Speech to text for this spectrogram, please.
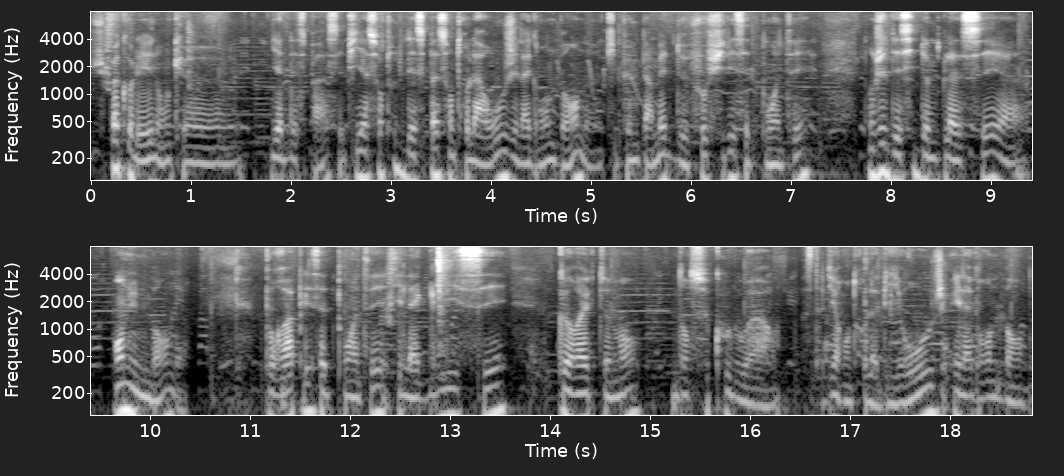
Je suis pas collé, donc euh, il y a de l'espace. Et puis il y a surtout de l'espace entre la rouge et la grande bande qui peut me permettre de faufiler cette pointée. Donc je décide de me placer euh, en une bande pour rappeler cette pointée et la glisser correctement dans ce couloir. C'est-à-dire entre la bille rouge et la grande bande.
